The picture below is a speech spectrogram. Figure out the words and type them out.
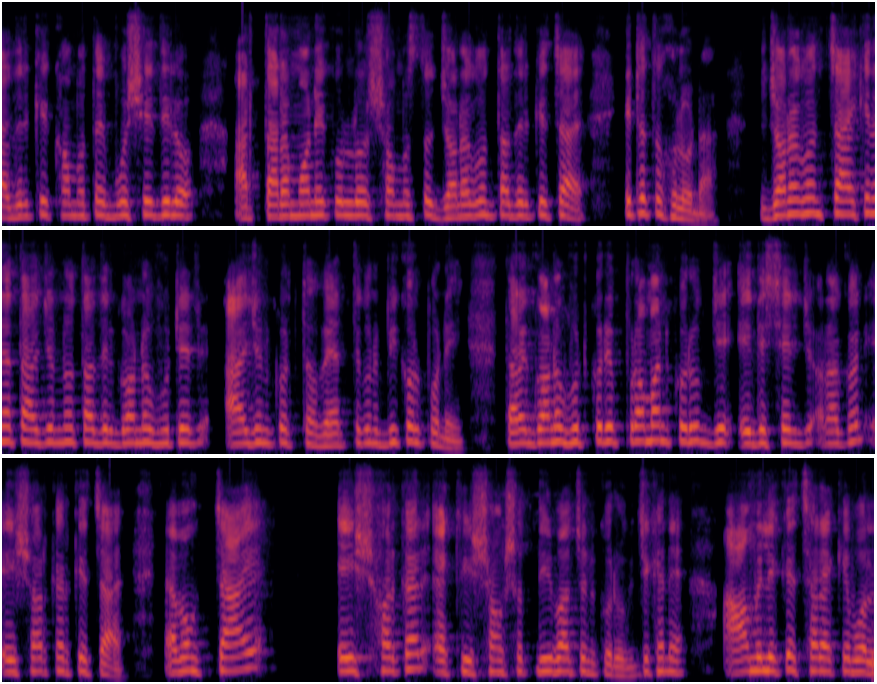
তাদেরকে ক্ষমতায় বসিয়ে দিল। আর তারা মনে করল সমস্ত জনগণ তাদেরকে চায়। এটা তো হলো না। জনগণ চায় কিনা তার জন্য তাদের গণভোটের আয়োজন করতে হবে। এর তো কোনো বিকল্প নেই। তারা গণভোট করে প্রমাণ করুক যে এদেশের জনগণ এই সরকারকে চায় এবং চায় এই সরকার একটি সংসদ নির্বাচন করুক, যেখানে আওয়ামী লীগের ছাড়া কেবল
